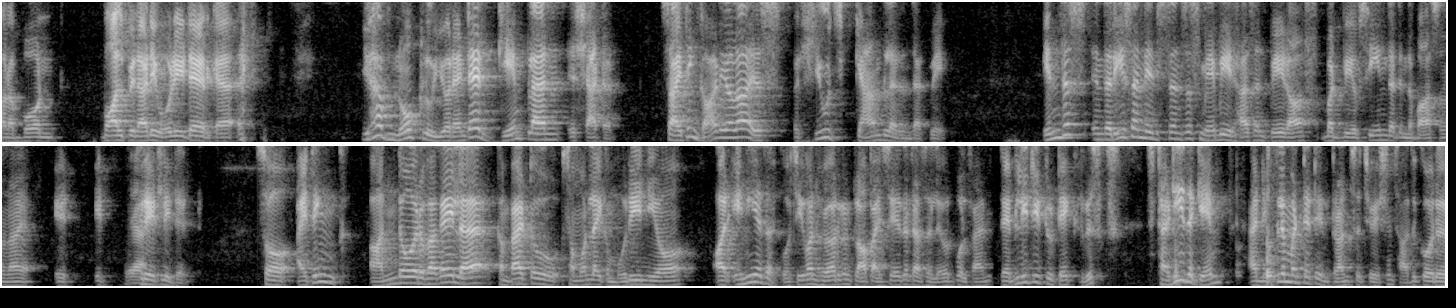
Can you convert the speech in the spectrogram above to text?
or a bone ball பின்னாடி ஓடிட்டே இருக்க you have no clue your entire game plan is shattered So I think Guardiola is a huge gambler in that way. In this, in the recent instances, maybe it hasn't paid off, but we have seen that in the Barcelona, it it Yeah. greatly did. So I think அந்த ஒரு வகையில compared to someone like a Mourinho or any other coach, even Jurgen Klopp, I say that as a Liverpool fan, the ability to take the game, and implement it in run situations, அதுக்கு ஒரு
